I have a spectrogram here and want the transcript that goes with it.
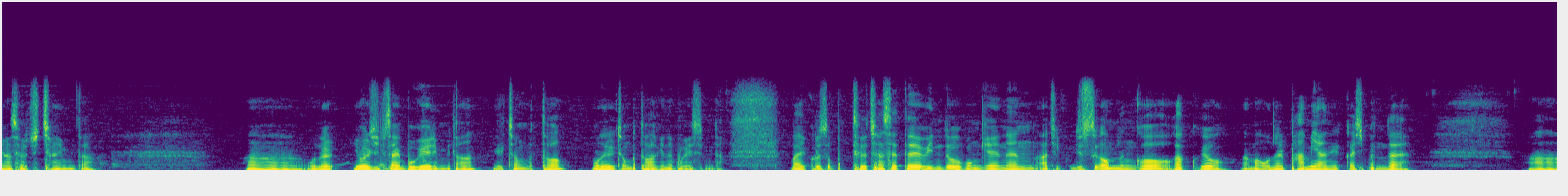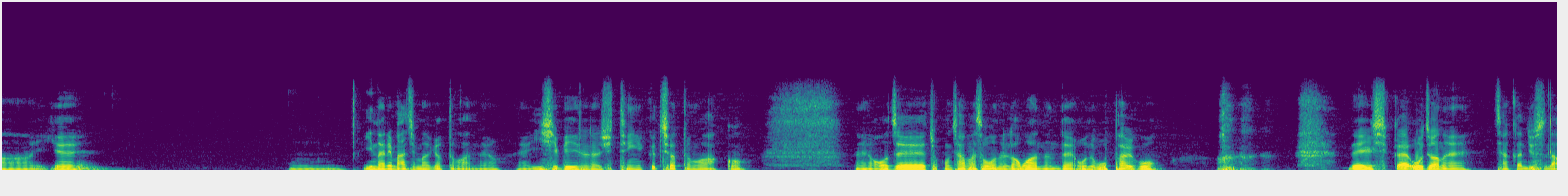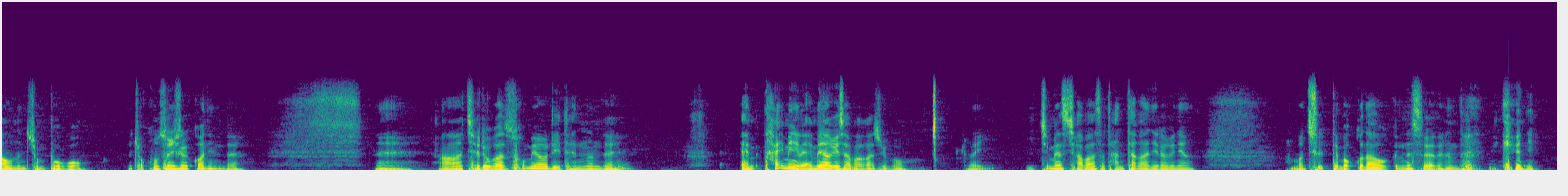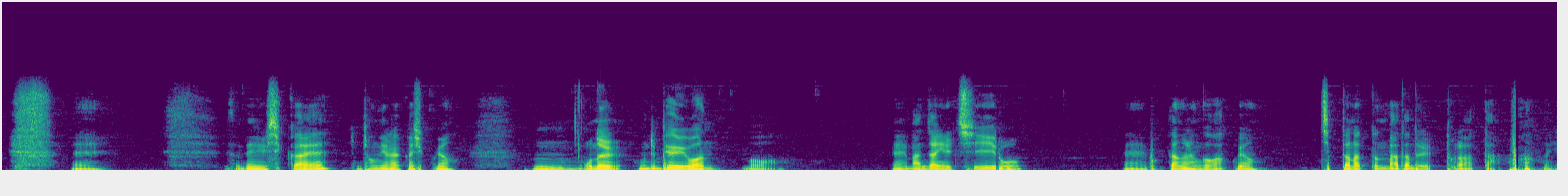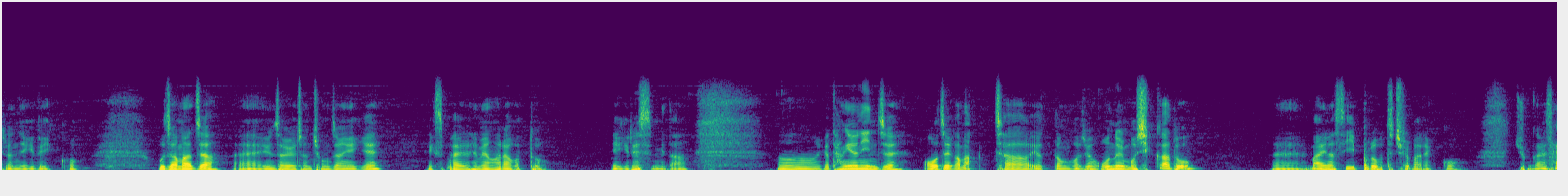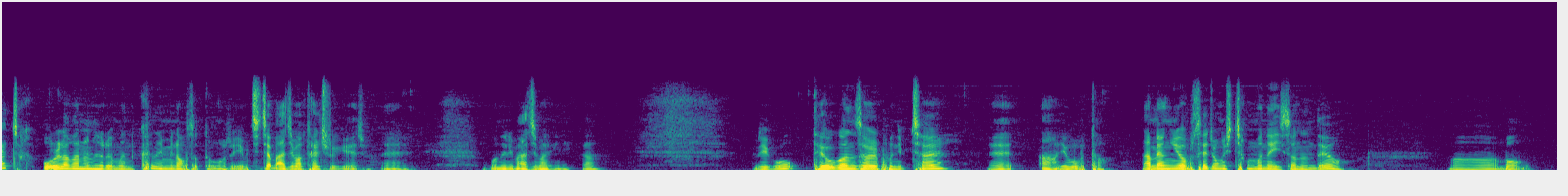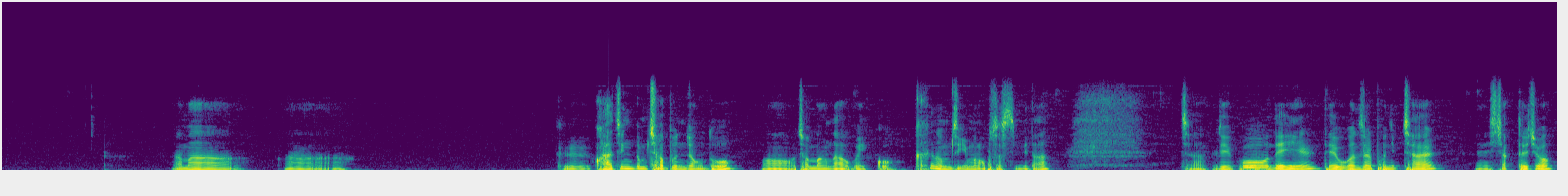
안녕하세요. 주창입니다. 어, 오늘 6월 14일 목요일입니다. 일정부터, 오늘 일정부터 확인해 보겠습니다. 마이크로소프트 차세대 윈도우 공개는 아직 뉴스가 없는 것 같고요. 아마 오늘 밤이 아닐까 싶은데, 아, 이게, 음, 이날이 마지막이었던 것 같네요. 22일 날 슈팅이 끝이었던 것 같고, 네, 어제 조금 잡아서 오늘 넘어왔는데, 오늘 못 팔고, 내일 시가 오전에 잠깐 뉴스 나오는지 좀 보고 조금 손실권인데 네. 아 재료가 소멸이 됐는데 애매- 타이밍을 애매하게 잡아가지고 그냥 이- 이쯤에서 잡아서 단타가 아니라 그냥 한번 칠 때 먹고 나오고 끝냈어야 되는데 괜히 네. 그래서 내일 시가에 좀 정리를 할까 싶고요. 음 오늘 홍준표 의원 뭐 네, 만장일치로 네, 복당을 한 것 같고요. 집 떠났던 마단을 돌아왔다. 이런 얘기도 있고 오자마자 예, 윤석열 전 총장에게 엑스파일 해명하라고 또 얘기를 했습니다. 어, 그러니까 당연히 이제 어제가 막차였던 거죠. 오늘 뭐 시가도 예, 마이너스 2%부터 출발했고 중간에 살짝 올라가는 흐름은 큰 의미는 없었던 거죠. 이거 진짜 마지막 탈출 기회죠. 예, 오늘이 마지막이니까. 그리고 대우건설 본입찰 예, 아, 요거부터. 남양유업 세종시 청문회 있었는데요. 어, 뭐, 아마, 아, 그, 과징금 처분 정도, 어, 전망 나오고 있고, 큰 움직임은 없었습니다. 자, 그리고 내일 대우건설 본입찰 예, 시작되죠.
